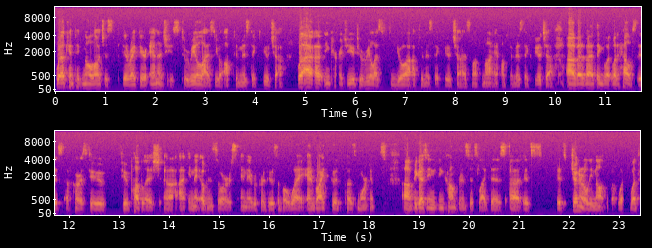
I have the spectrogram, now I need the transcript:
Where can technologists direct their energies to realize your optimistic future? Well, I, I, encourage you to realize your optimistic future. It's not my optimistic future. Uh, but, but, I think what, what helps is, of course, to to publish uh, in an open source in a reproducible way and write good postmortems. Uh, because in, in conferences like this, uh, it's it's generally not what, what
